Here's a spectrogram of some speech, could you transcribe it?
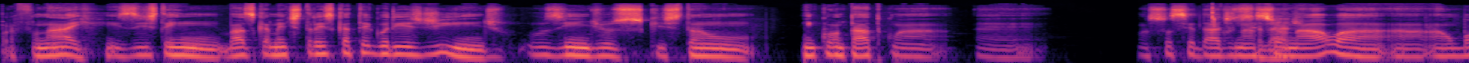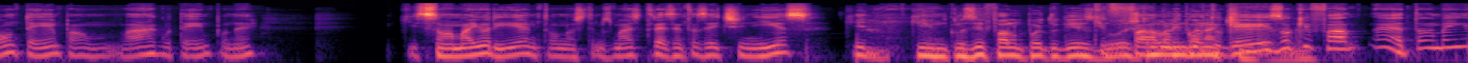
para a FUNAI, existem basicamente três categorias de índio. Os índios que estão em contato com a, é, com a sociedade, sociedade. nacional há, há, há um bom tempo, há um largo tempo, né? Que são a maioria, então nós temos mais de 300 etnias. Que, que inclusive falam português que hoje falam como português nativa, ou que falam, é, também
